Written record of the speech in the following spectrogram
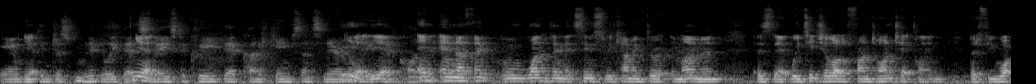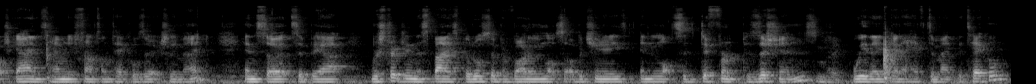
and we Yeah. can just manipulate that Yeah. space to create that kind of game sense scenario. Yeah, yeah, and and I think one thing that seems to be coming through at the moment is that we teach a lot of front on tackling, but if you watch games, how many front on tackles are actually made? And so it's about restricting the space, but also providing them lots of opportunities in lots of different positions Right. where they're going to have to make the tackle,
